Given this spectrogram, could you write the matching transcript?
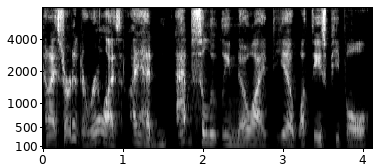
And I started to realize I had absolutely no idea what these people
